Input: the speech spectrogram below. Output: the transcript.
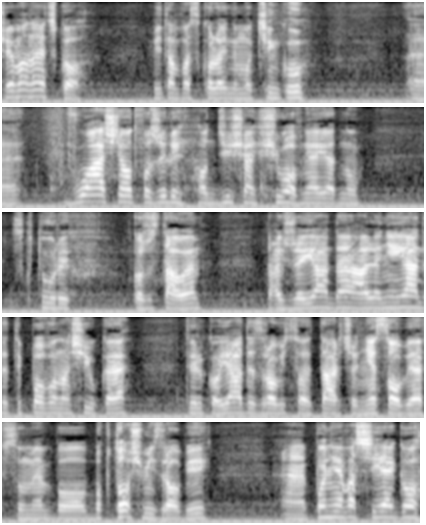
Siemaneczko, witam Was w kolejnym odcinku. E, właśnie otworzyli od dzisiaj siłownię, jedną z których korzystałem. Także jadę, ale nie jadę typowo na siłkę, tylko jadę zrobić sobie tarczę, nie sobie w sumie, bo, bo ktoś mi zrobi. E, ponieważ jego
